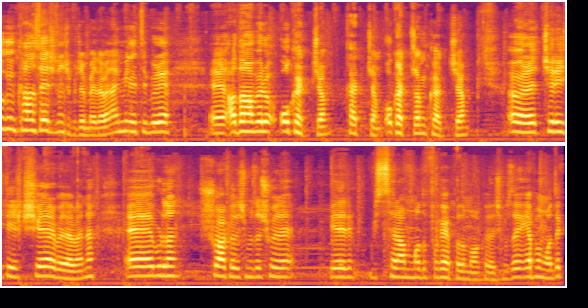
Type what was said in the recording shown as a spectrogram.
bugün kanser challenge yapacağım beyler beyler. Milleti böyle e, adama böyle ok atacağım, kaçacağım, ok atacağım, kaçacağım. Öyle çelik değişik şeyler beyler beyler. E, buradan şu arkadaşımıza şöyle gelelim bir selam motherfucker yapalım arkadaşımıza. Yapamadık.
